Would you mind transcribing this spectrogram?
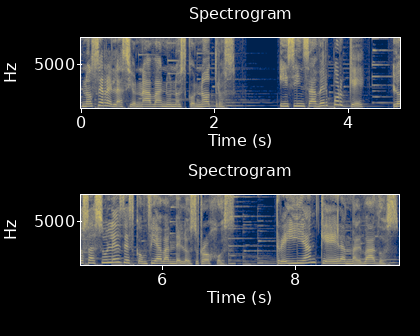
No se relacionaban unos con otros, y sin saber por qué, los azules desconfiaban de los rojos. Creían que eran malvados,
